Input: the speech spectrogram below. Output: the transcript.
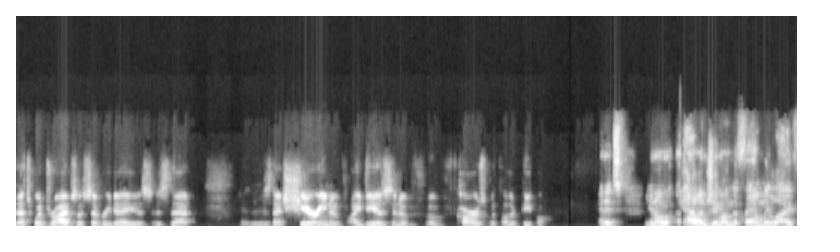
that's what drives us every day is is that is that sharing of ideas and of, of cars with other people. And it's, you know, challenging on the family life.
